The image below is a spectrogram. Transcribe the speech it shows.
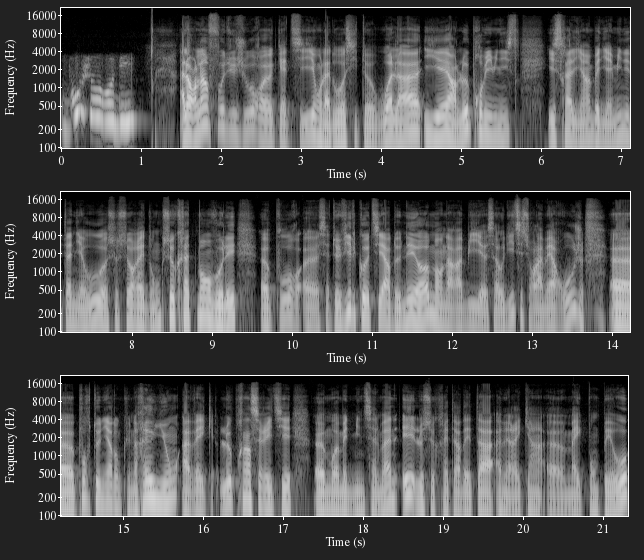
Bonjour Rodi. Alors l'info du jour, euh, Cathy, on la doit au site Walla. Hier, le Premier ministre israélien Benjamin Netanyahou euh, se serait donc secrètement envolé euh, pour cette ville côtière de Neom en Arabie Saoudite, c'est sur la mer Rouge, pour tenir donc une réunion avec le prince héritier Mohamed bin Salman et le secrétaire d'État américain Mike Pompeo.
